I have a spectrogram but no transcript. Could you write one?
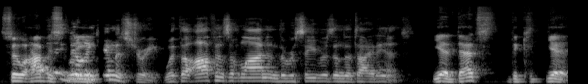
so How obviously building chemistry with the offensive line and the receivers and the tight ends. Yeah, that's the yeah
